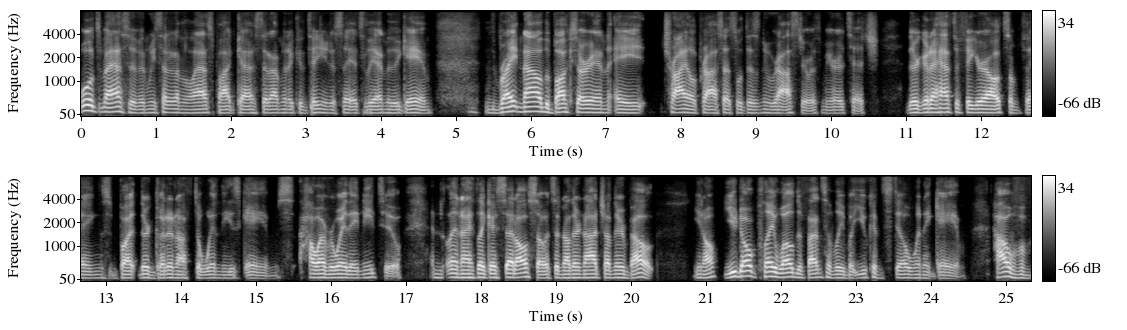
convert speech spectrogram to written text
Well, it's massive, and we said it on the last podcast, and I'm going to continue to say it to the end of the game. Right now, the Bucks are in a trial process with this new roster with Mirotic. They're going to have to figure out some things, but they're good enough to win these games however way they need to. And and I like I said also, it's another notch on their belt. You know, you don't play well defensively, but you can still win a game. How v-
